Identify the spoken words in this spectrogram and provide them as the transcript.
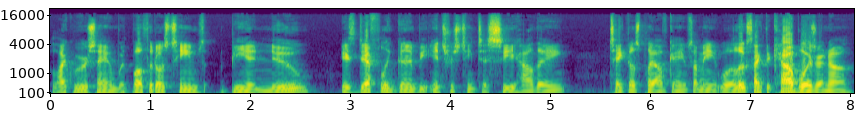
like we were saying, with both of those teams being new, it's definitely going to be interesting to see how they take those playoff games. I mean, well, it looks like the Cowboys right now,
